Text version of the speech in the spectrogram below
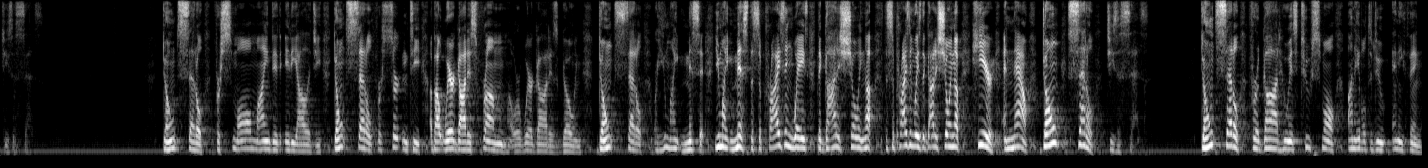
Jesus says. Don't settle for small minded ideology. Don't settle for certainty about where God is from or where God is going. Don't settle, or you might miss it. You might miss the surprising ways that God is showing up, the surprising ways that God is showing up here and now. Don't settle, Jesus says. Don't settle for a God who is too small, unable to do anything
